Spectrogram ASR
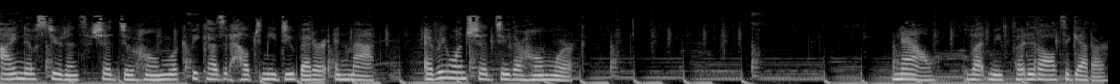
I know students should do homework because it helped me do better in math. Everyone should do their homework. Now, let me put it all together.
